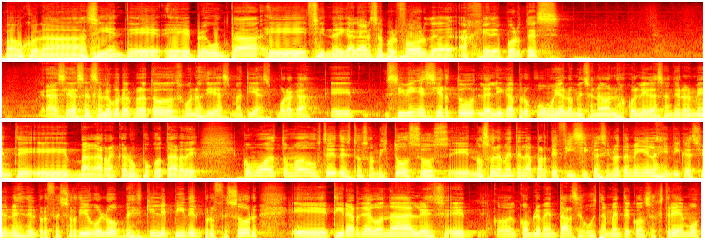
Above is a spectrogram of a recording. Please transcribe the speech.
Vamos con la siguiente eh, pregunta. Eh, Sidney Galarza, por favor, de AG Deportes. Gracias, el saludo cordial para todos. Buenos días. Matías, por acá. Eh, si bien es cierto, la Liga Pro, como ya lo mencionaban los colegas anteriormente, eh, van a arrancar un poco tarde. ¿Cómo ha tomado usted estos amistosos, eh, no solamente en la parte física, sino también en las indicaciones del profesor Diego López? ¿Qué le pide el profesor? tirar diagonales, complementarse justamente con su extremo.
